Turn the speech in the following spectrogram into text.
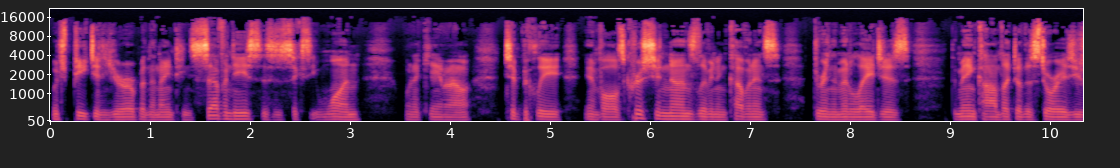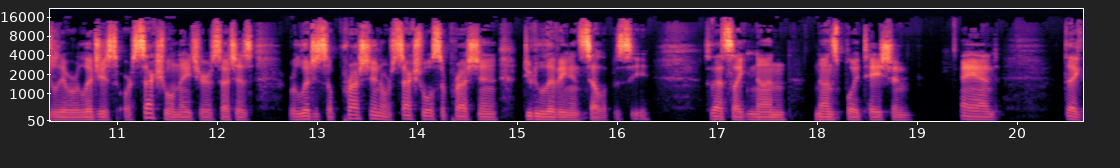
which peaked in Europe in the 1970s. This is 61 when it came out. Typically involves Christian nuns living in covenants during the Middle Ages. The main conflict of the story is usually a religious or sexual nature, such as religious oppression or sexual suppression due to living in celibacy. So that's like nun nunsploitation. And the,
